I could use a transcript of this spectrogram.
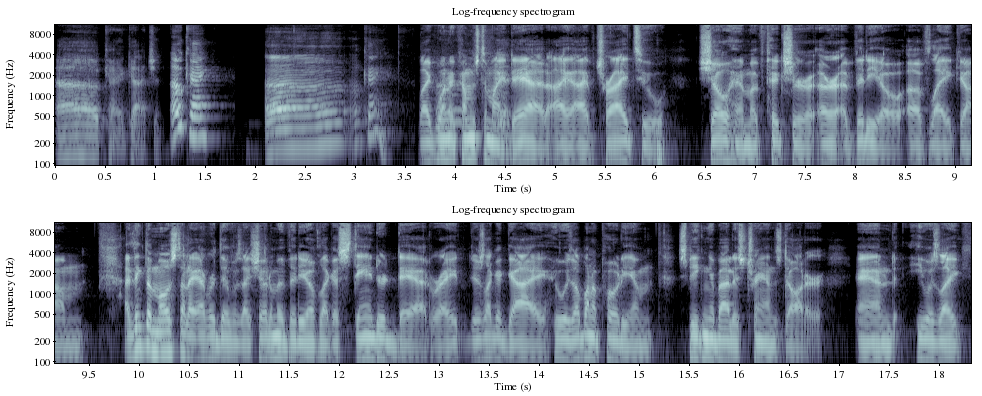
Uh, okay, gotcha. Okay. Uh, okay. Like when Uh, it comes to my yeah. dad, I, I've tried to show him a picture or a video of like um I think the most that I ever did was I showed him a video of like a standard dad, right? Just like a guy who was up on a podium speaking about his trans daughter. And he was like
